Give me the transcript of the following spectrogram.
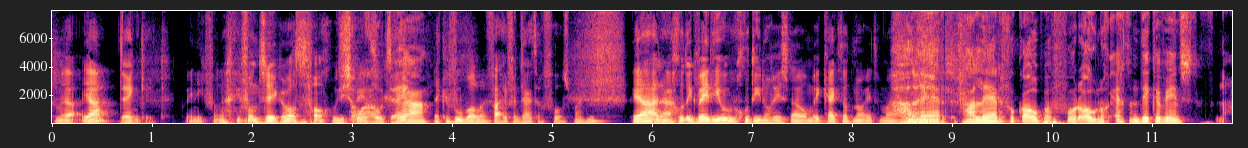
Ja? ja? denk ik. Ik weet niet, ik vond, ik vond altijd wel een goede Die spits. oud, hè? Ja, Lekker voetballen. 35 volgens mij niet. Ja, nou goed, ik weet niet hoe goed hij nog is, daarom ik kijk dat nooit. Maar Haller, Haller verkopen voor ook nog echt een dikke winst. Nou,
